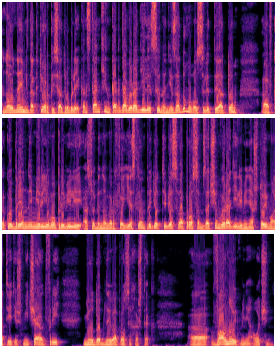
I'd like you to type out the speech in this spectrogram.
Ноунейм доктор 50 рублей. Константин, когда вы родили сына, не задумывался ли ты о том, а, в какой бренный мир его привели, особенно в РФ? Если он придет тебе с вопросом, зачем вы родили меня, что ему ответишь? Не child free, неудобные вопросы, хэштег. А, волнует меня очень.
